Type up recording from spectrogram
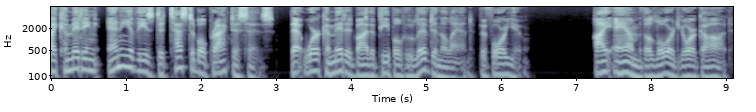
by committing any of these detestable practices that were committed by the people who lived in the land before you. I am the Lord your God.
